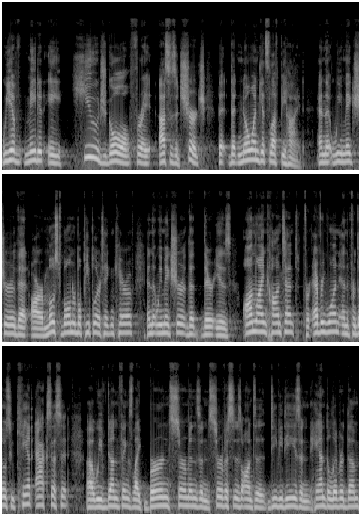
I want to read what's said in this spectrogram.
We have made it a huge goal for a, us as a church that, that no one gets left behind and that we make sure that our most vulnerable people are taken care of and that we make sure that there is online content for everyone and for those who can't access it Uh, we've done things like burn sermons and services onto DVDs and hand delivered them.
